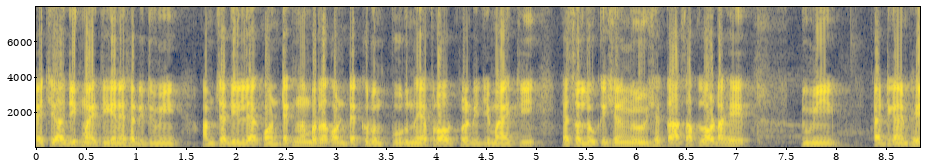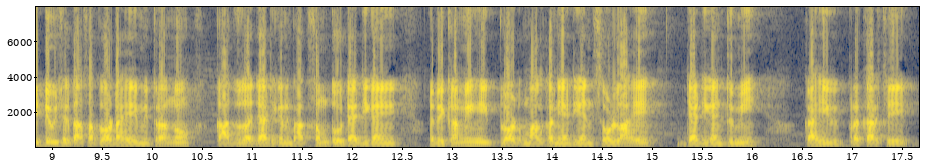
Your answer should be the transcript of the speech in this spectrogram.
याची अधिक माहिती घेण्यासाठी तुम्ही आमच्या दिलेल्या कॉन्टॅक्ट नंबरला कॉन्टॅक्ट करून पूर्ण या प्रॉपर्टीची माहिती याचं लोकेशन मिळवू शकता. असा प्लॉट आहे. तुम्ही या ठिकाणी भेट देऊ शकता असा प्लॉट आहे. मित्रांनो काजूचा ज्या ठिकाणी भाग संपतो त्या ठिकाणी रिकामी ही प्लॉट मालकाने या ठिकाणी सोडला आहे. ज्या ठिकाणी तुम्ही काही प्रकारचे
